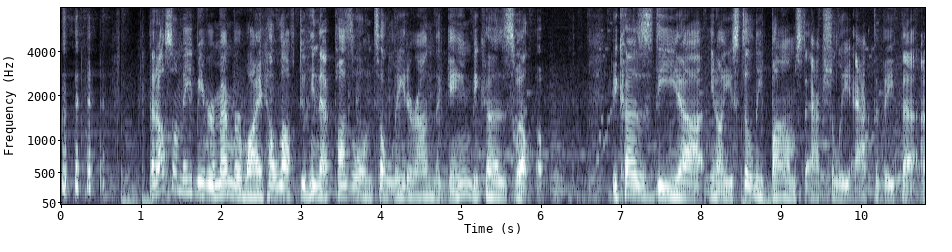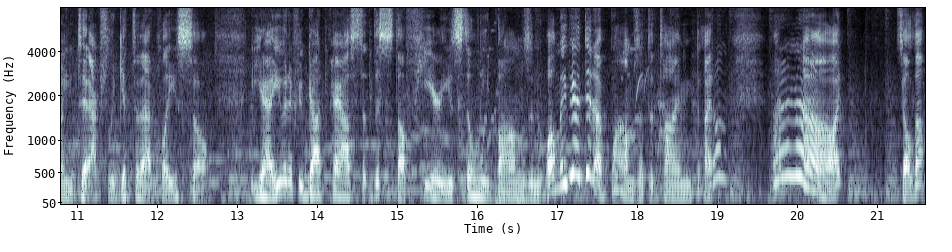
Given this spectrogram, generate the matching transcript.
that also made me remember why I held off doing that puzzle until later on in the game, because, well, because the, uh, you know, you still need bombs to actually activate that, I mean, to actually get to that place, so... Yeah, even if you got past this stuff here, you still need bombs, and, well, maybe I did have bombs at the time, I don't, I don't know, I... Zelda?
